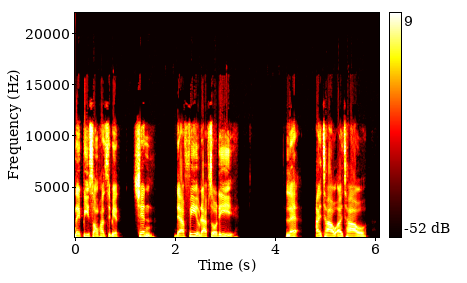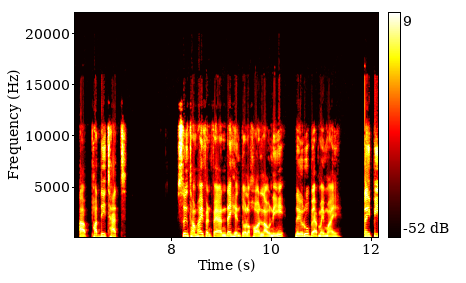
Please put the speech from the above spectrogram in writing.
ในปี 2011 เช่น Daffy Rhapsody และ I t o w I t o w A Puddy Tat ซึ่งทำให้แฟนๆ ได้เห็นตัวละครเหล่านี้ในรูปแบบใหม่ๆ ในปี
